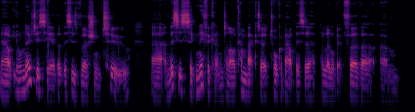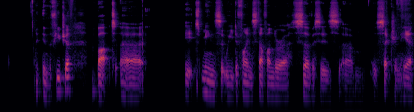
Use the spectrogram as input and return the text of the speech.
Now you'll notice here that this is version 2 uh, and this is significant and I'll come back to talk about this a, a little bit further um, in the future, but uh, it means that we define stuff under a services um, section here,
